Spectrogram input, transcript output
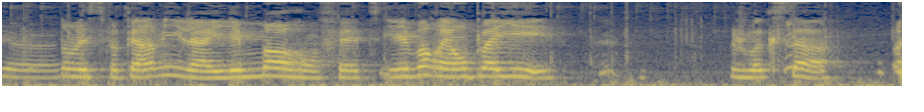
est. euh, Non mais c'est pas permis là, il est mort en fait. Il est mort et empaillé. Je vois que ça.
